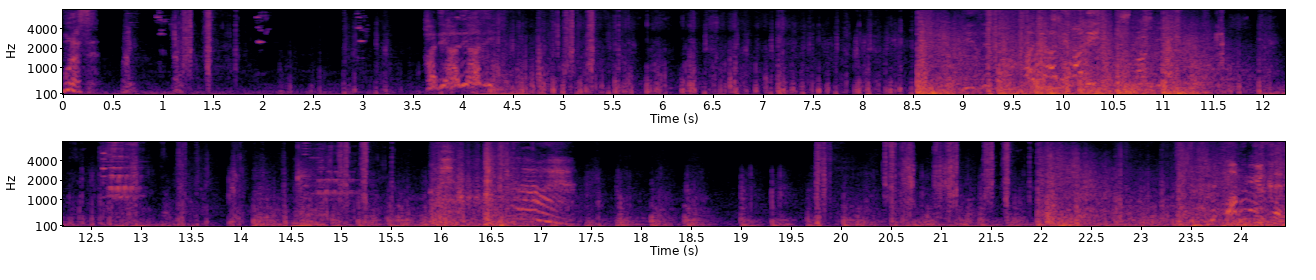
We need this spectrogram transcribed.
Burası. Hadi hadi hadi. Gizlice. Hadi hadi hadi. Düşman görüldü. Hop yukarı.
